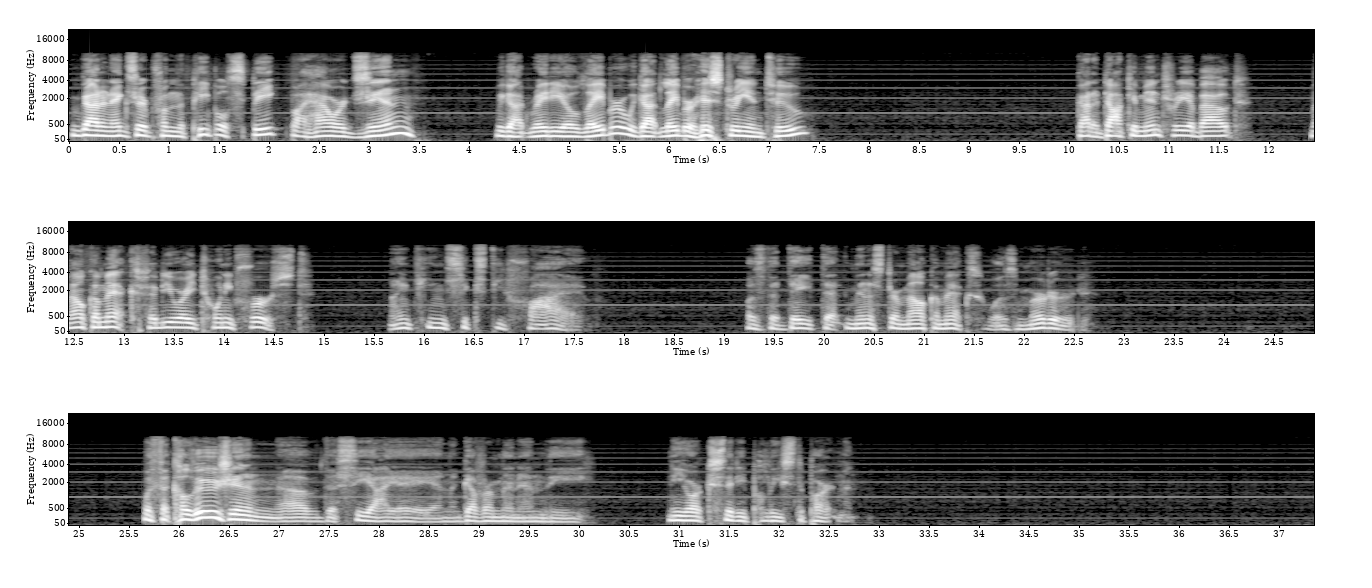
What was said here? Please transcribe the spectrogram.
We've got an excerpt from The People Speak by Howard Zinn. We got Radio Labor. We got Labor History in Two. Got a documentary about Malcolm X, February 21st, 1965 was the date that Minister Malcolm X was murdered with the collusion of the CIA and the government and the New York City Police Department.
